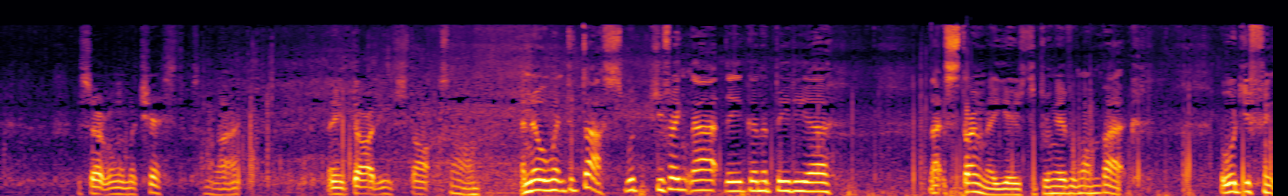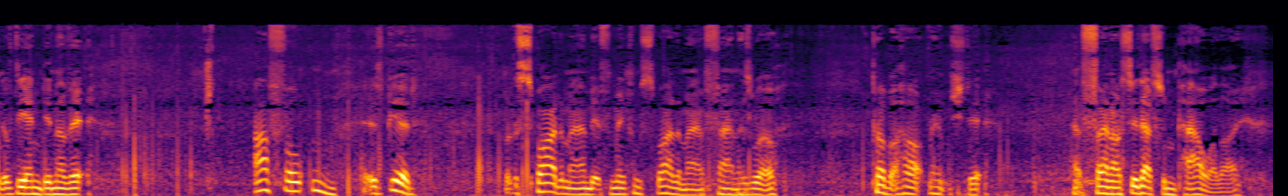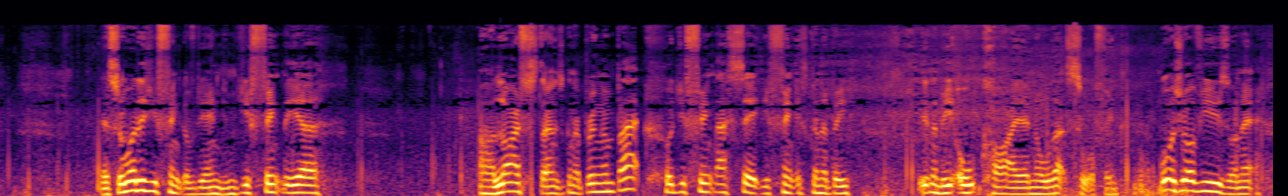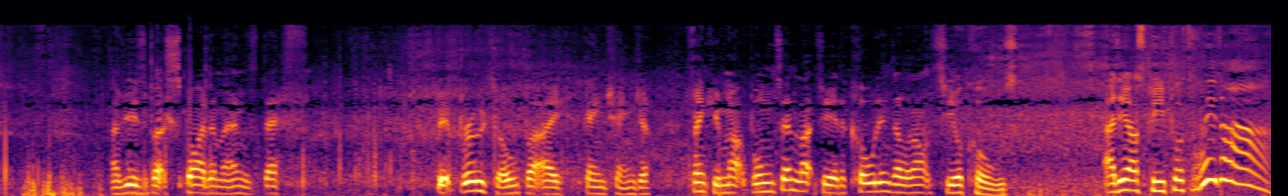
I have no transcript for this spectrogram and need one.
There's something wrong with my chest something like that. And he died in Stark's arm. And they all went to dust. Would you think that they're gonna be the uh, that stone they used to bring everyone back? Or what do you think of the ending of it? I thought, hmm, it was good. But the Spider-Man bit for me, from Spider-Man fan as well. Probably heart wrenched it. That Thanos did have some power though. Yeah, so what did you think of the ending? Do you think the uh, uh, Life Stone's going to bring them back? Or do you think that's it? Do you think it's going to be it's going to be Hawkeye and all that sort of thing? What was your views on it? My views about Spider-Man's death. Bit brutal, but a game changer. Thank you, Mark Bourneton. Like to hear the callings, I will answer your calls. Adios, people. Trader!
